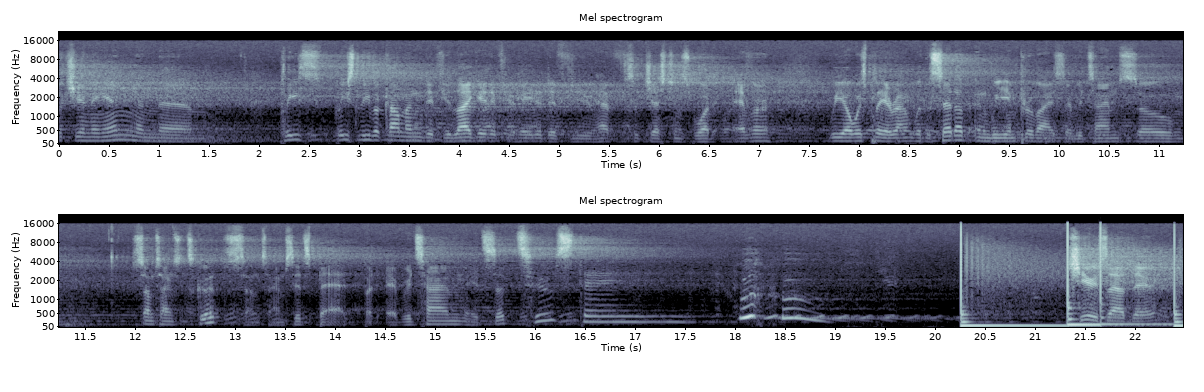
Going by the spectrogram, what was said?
For tuning in and um, please please leave a comment if you like it, if you hate it, if you have suggestions, whatever. We always play around with the setup and we improvise every time, so sometimes it's good, sometimes it's bad, but every time it's a Tuesday. Cheers out there.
